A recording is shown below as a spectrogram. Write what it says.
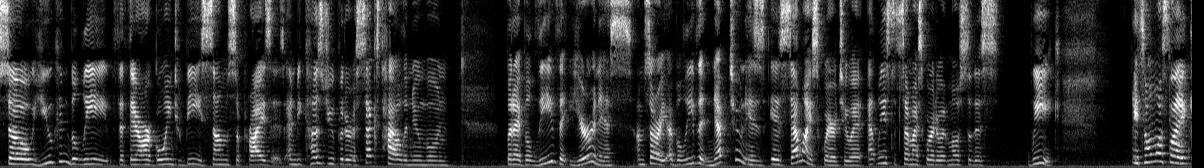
So you can believe that there are going to be some surprises. And because Jupiter is sextile the new moon, but I believe that Uranus, I'm sorry, I believe that Neptune is is semi square to it. At least it's semi square to it most of this week. It's almost like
